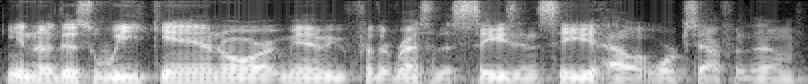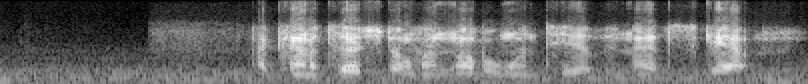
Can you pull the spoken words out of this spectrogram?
you know, this weekend or maybe for the rest of the season, see how it works out for them. I kind of touched on my number one tip, and that's scouting.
